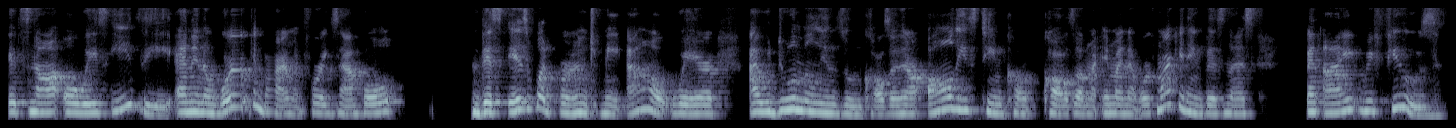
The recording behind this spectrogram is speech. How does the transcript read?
it's not always easy. And in a work environment for example this is what burned me out where i would do a million zoom calls and there are all these team co- calls on my, in my network marketing business and i refuse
